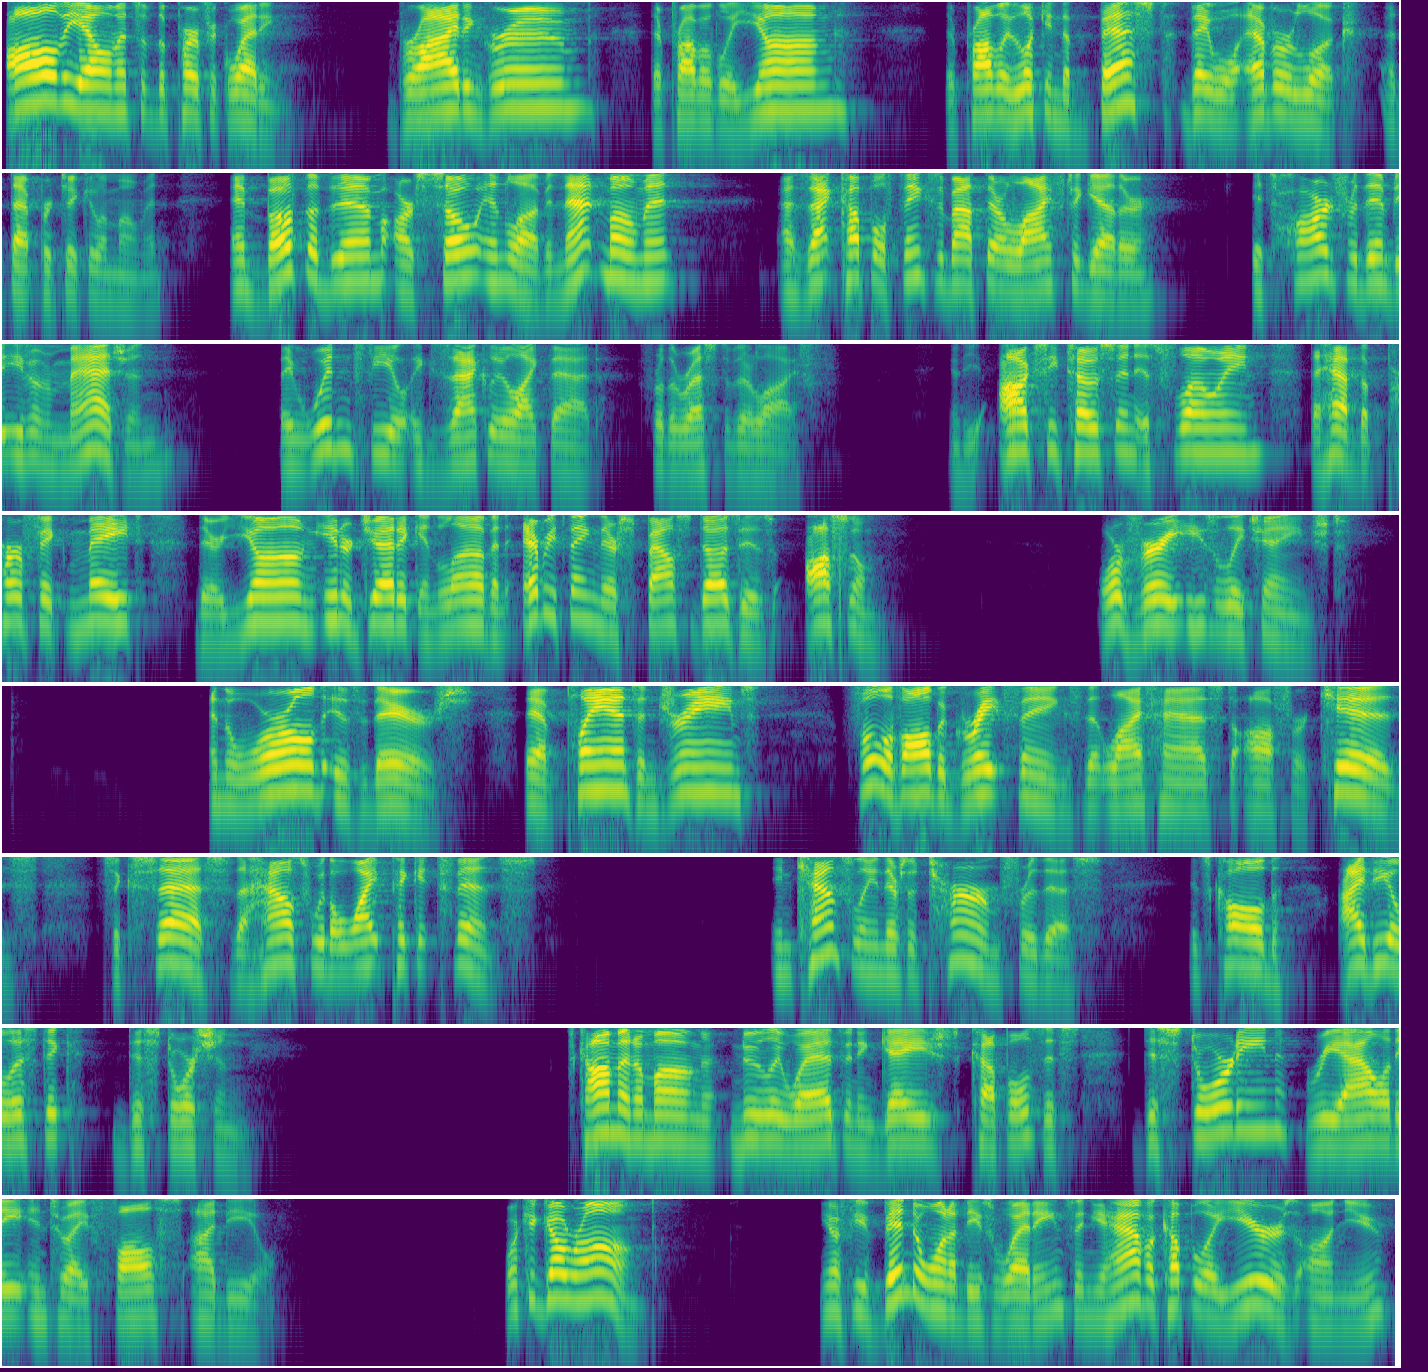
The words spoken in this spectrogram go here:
All the elements of the perfect wedding bride and groom, they're probably young, they're probably looking the best they will ever look at that particular moment. And both of them are so in love. In that moment, as that couple thinks about their life together, it's hard for them to even imagine they wouldn't feel exactly like that for the rest of their life. And the oxytocin is flowing. They have the perfect mate. They're young, energetic, in love, and everything their spouse does is awesome or very easily changed. And the world is theirs. They have plans and dreams full of all the great things that life has to offer kids, success, the house with a white picket fence. In counseling, there's a term for this it's called idealistic distortion. It's common among newlyweds and engaged couples. It's distorting reality into a false ideal. What could go wrong? You know, if you've been to one of these weddings and you have a couple of years on you,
